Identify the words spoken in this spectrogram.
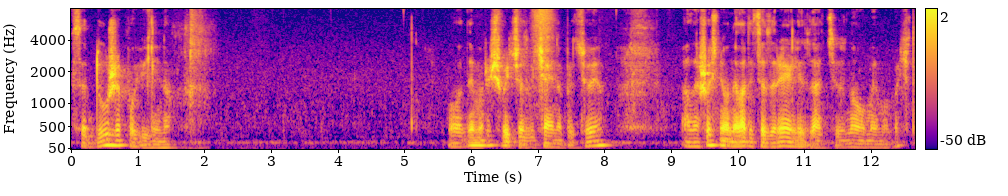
Все дуже повільно. Володимир швидше, звичайно, працює, але щось в нього не ладиться з реалізацією знову мимо, бачите?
